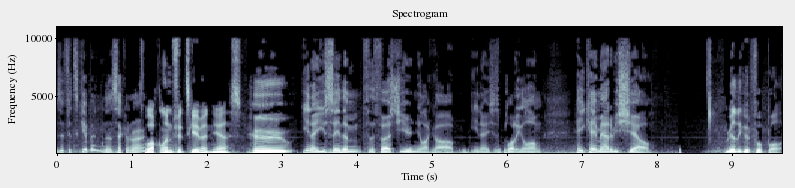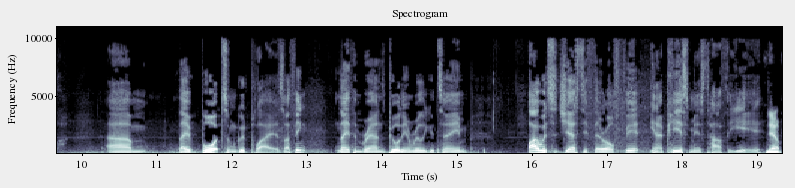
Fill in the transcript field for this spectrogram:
is it Fitzgibbon in the second row? Lachlan Fitzgibbon, yes. Who you know you see them for the first year, and you're like, oh, you know, he's just plodding along. He came out of his shell. Really good footballer. Um, they've bought some good players. I think Nathan Brown's building a really good team. I would suggest if they're all fit, you know, Pearce missed half the year Yep.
